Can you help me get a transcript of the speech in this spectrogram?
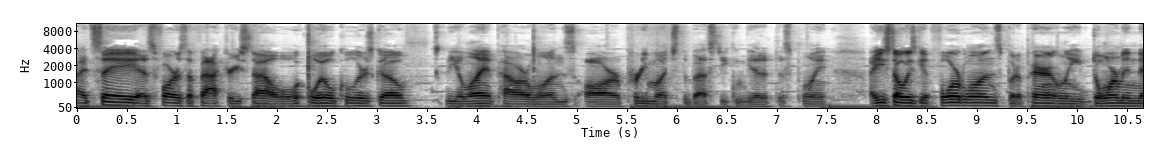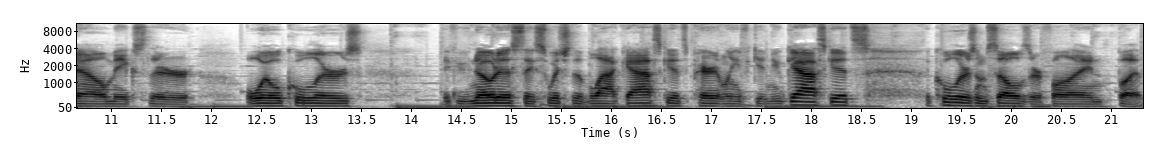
I'd say as far as the factory style oil coolers go, the Alliant Power ones are pretty much the best you can get at this point. I used to always get Ford ones, but apparently Dorman now makes their oil coolers if you've noticed, they switched to the black gaskets. Apparently, if you get new gaskets, the coolers themselves are fine, but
